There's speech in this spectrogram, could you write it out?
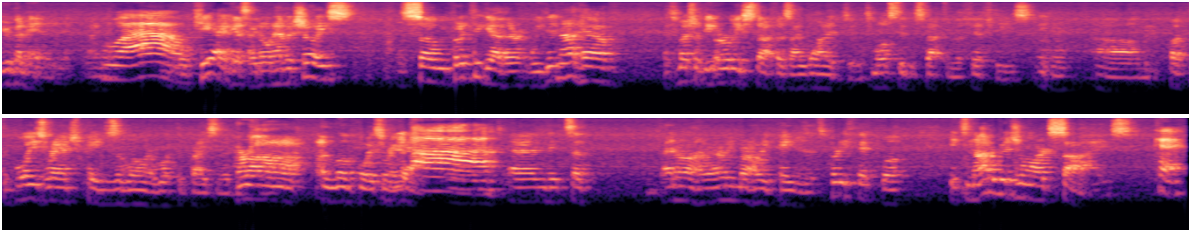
You're going to edit it. I went, Wow. Okay, I guess I don't have a choice. So we put it together. We did not have as much of the early stuff as I wanted to. It's mostly the stuff from the 50s. Um, but the Boys Ranch pages alone are worth the price of it. Hurrah! I love Boys Ranch. Yeah. Ah. And, and it's a, I don't know, I don't remember how many pages. It's a pretty thick book. It's not original art size Okay.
